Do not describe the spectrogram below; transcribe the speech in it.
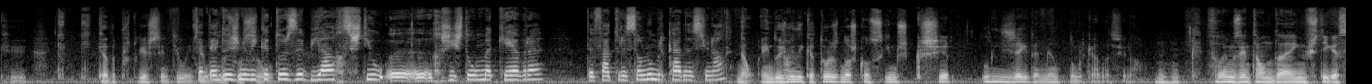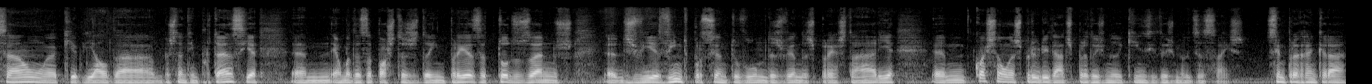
que, que cada português sentiu em Portanto, em 2014 a Bial resistiu, uh, registrou uma quebra da faturação no mercado nacional? Não, em 2014 nós conseguimos crescer ligeiramente no mercado nacional. Uhum. Falemos então da investigação, a que a Bial dá bastante importância, hum, é uma das apostas da empresa, todos os anos eh, desvia 20% do volume das vendas para esta área. Hum, quais são as prioridades para 2015 e 2016? Sempre arrancará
